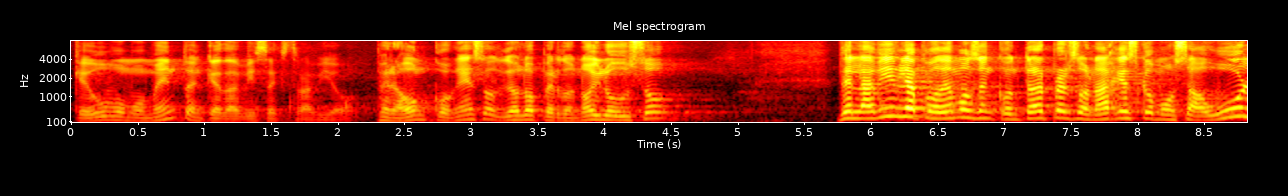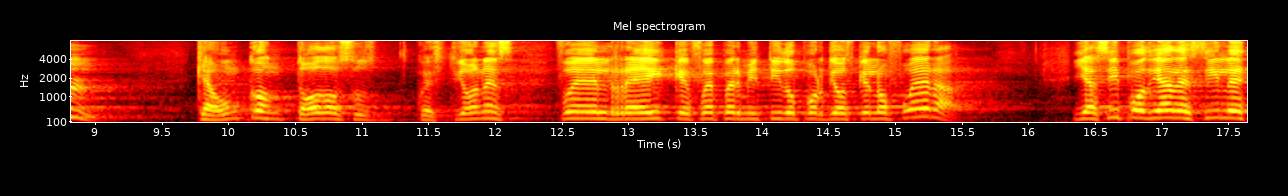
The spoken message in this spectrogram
que hubo un momento en que David se extravió, pero aún con eso Dios lo perdonó y lo usó. De la Biblia podemos encontrar personajes como Saúl, que aún con todas sus cuestiones fue el rey que fue permitido por Dios que lo fuera. Y así podría decirle,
